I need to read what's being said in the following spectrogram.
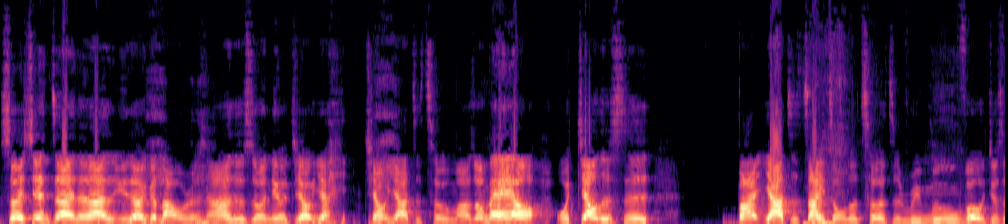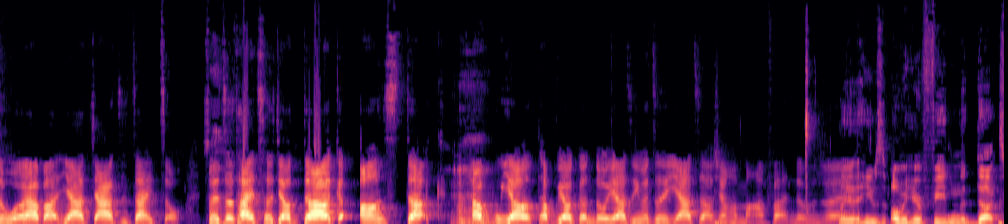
所以现在呢，他遇到一个老人，然后就说：“你有叫鸭叫鸭子车吗？”他说：“没有，我叫的是把鸭子载走的车子，removal 就是我要把鸭鸭子载走，所以这台车叫 Dog Unstuck。他不要他不要更多鸭子，因为这鸭子好像很麻烦，对不对？ Yeah, he was over here feeding the ducks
